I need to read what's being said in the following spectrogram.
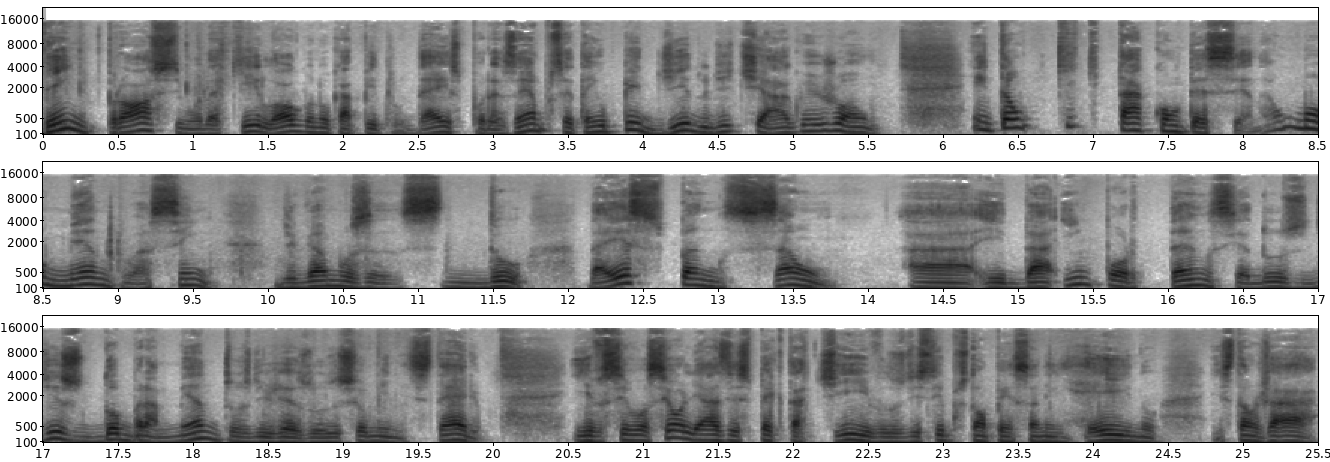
bem próximo daqui, logo no capítulo 10, por exemplo, você tem o pedido de Tiago e João. Então, o que está acontecendo? É um momento assim, digamos, do, da expansão ah, e da importância dos desdobramentos de Jesus, do seu ministério. E se você olhar as expectativas, os discípulos estão pensando em reino, estão já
